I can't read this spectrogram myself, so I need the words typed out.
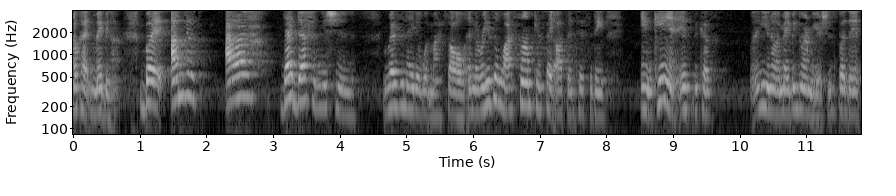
Okay, maybe not. But I'm just, I, that definition resonated with my soul. And the reason why some can say authenticity and can't is because, you know, it may be grammar issues, but then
